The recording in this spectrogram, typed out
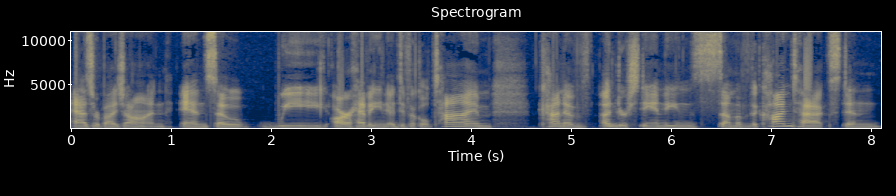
Azerbaijan. And so we are having a difficult time kind of understanding some of the context and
